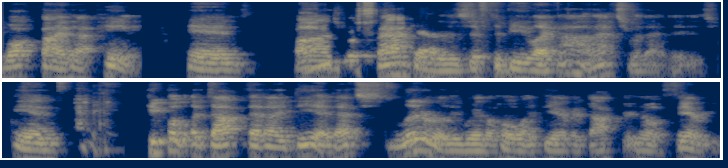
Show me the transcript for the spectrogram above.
walk by that painting. And Bond looks back at it as if to be like, ah, that's where that is. And people adopt that idea. That's literally where the whole idea of a Dr. No theory,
